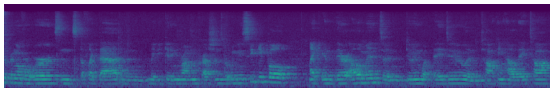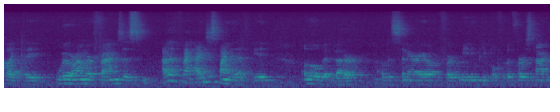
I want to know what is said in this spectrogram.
tripping over words and stuff like that and maybe getting wrong impressions. But when you see people like in their element and doing what they do and talking how they talk, like they were around their friends, is I, find, I just find that to be a little bit better of a scenario for meeting people for the first time.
